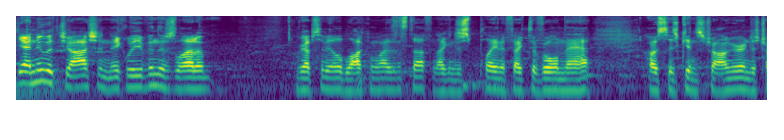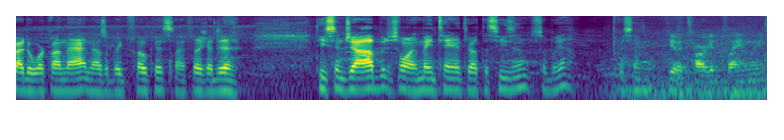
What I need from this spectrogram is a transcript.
Yeah, I knew with Josh and Nick leaving, there's a lot of reps available blocking wise and stuff, and I can just play an effective role in that. Obviously, just getting stronger and just tried to work on that, and that was a big focus. And I feel like I did a decent job, but just want to maintain it throughout the season. So, but yeah, pretty simple. Do you have a target playing weight?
